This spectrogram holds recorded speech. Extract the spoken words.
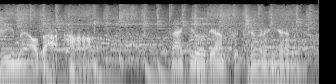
gmail.com. Thank you again for tuning in.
